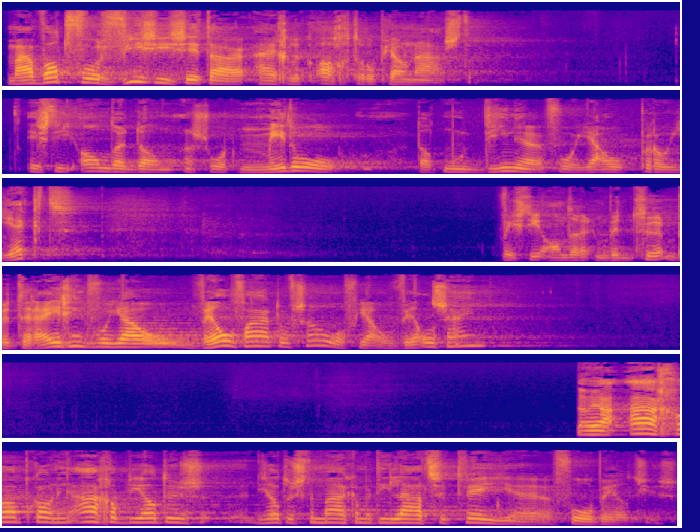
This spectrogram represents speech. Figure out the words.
Maar wat voor visie zit daar eigenlijk achter op jouw naaste? Is die ander dan een soort middel dat moet dienen voor jouw project? Of is die ander een bedreiging voor jouw welvaart of zo, of jouw welzijn? Nou ja, Agab, koning Agab, die had dus die had dus te maken met die laatste twee uh, voorbeeldjes.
